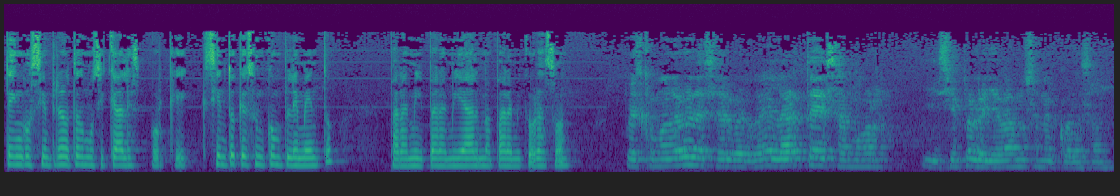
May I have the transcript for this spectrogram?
tengo siempre notas musicales, porque siento que es un complemento para mí, para mi alma, para mi corazón. Pues como debe de ser, ¿verdad? El arte es amor y siempre lo llevamos en el corazón.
